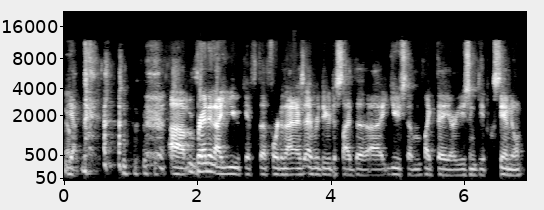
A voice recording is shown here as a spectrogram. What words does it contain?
Yep. Yeah. um, Brandon Aiyuk, if the 49ers ever do decide to uh, use him like they are using Deebo Samuel.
